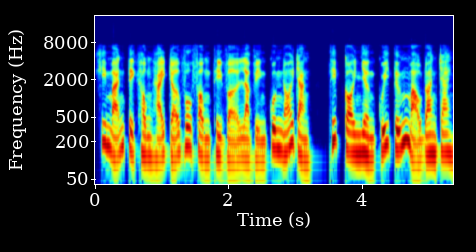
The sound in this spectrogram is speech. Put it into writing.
Khi mãn tiệc Hồng Hải trở vô phòng thì vợ là viện quân nói rằng, thiếp coi nhân quý tướng mạo đoan trang.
